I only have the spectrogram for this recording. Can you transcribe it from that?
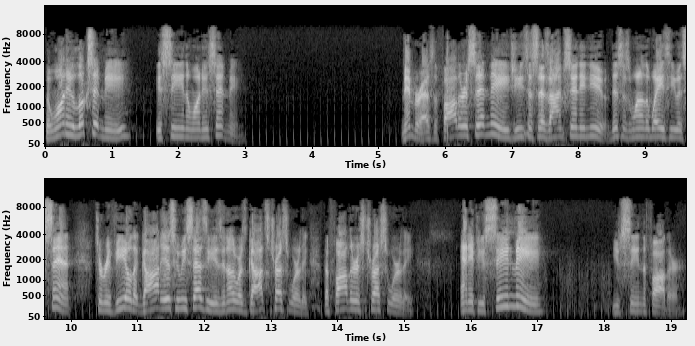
The one who looks at me is seeing the one who sent me. Remember, as the Father has sent me, Jesus says, I'm sending you. This is one of the ways he was sent to reveal that God is who he says he is. In other words, God's trustworthy. The Father is trustworthy. And if you've seen me, you've seen the Father.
